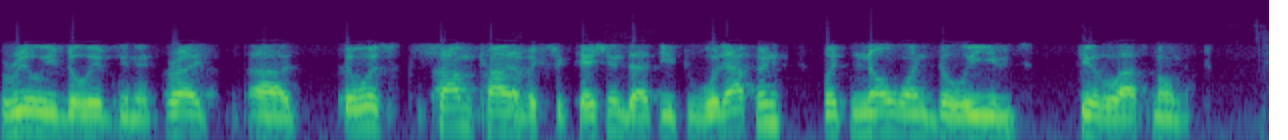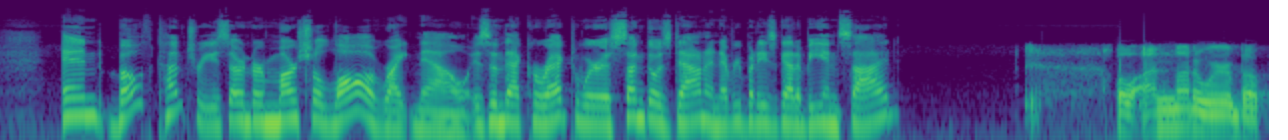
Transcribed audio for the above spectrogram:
really believe in it, right? Uh, there was some kind of expectation that it would happen, but no one believed till the last moment. And both countries are under martial law right now. Isn't that correct? Where the sun goes down and everybody's got to be inside? Well, I'm not aware about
